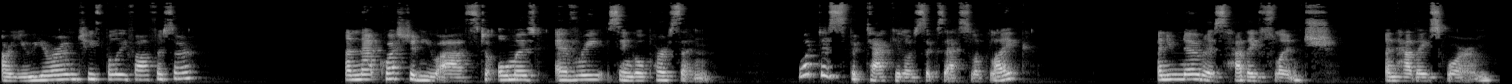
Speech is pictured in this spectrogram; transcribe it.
Are you your own chief belief officer? And that question you ask to almost every single person what does spectacular success look like? And you notice how they flinch and how they squirm,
